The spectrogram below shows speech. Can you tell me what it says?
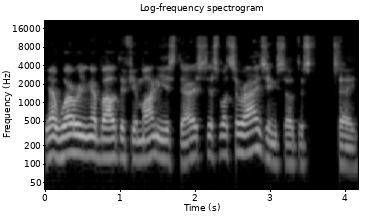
Yeah, worrying about if your money is there is just what's arising, so to say.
